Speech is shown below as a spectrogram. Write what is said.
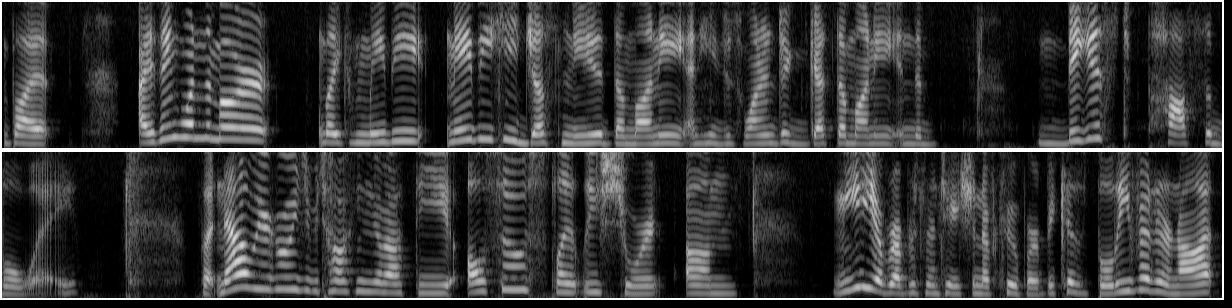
But I think one of the more like maybe maybe he just needed the money and he just wanted to get the money in the biggest possible way. But now we are going to be talking about the also slightly short um, media representation of Cooper because believe it or not,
